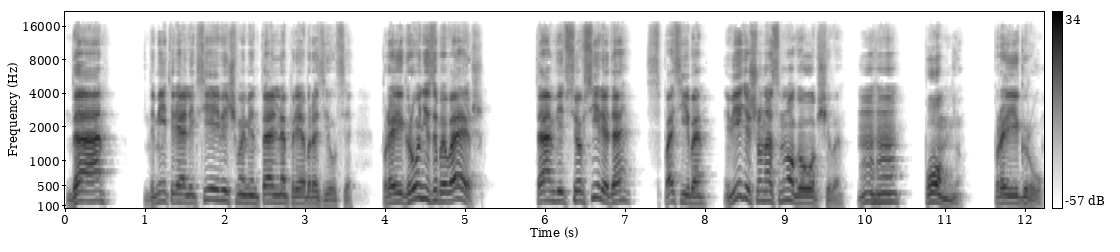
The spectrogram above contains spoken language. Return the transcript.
Да, Дмитрий Алексеевич моментально преобразился. Про игру не забываешь? Там ведь все в силе, да? Спасибо. Видишь, у нас много общего. Угу, помню. Про игру.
